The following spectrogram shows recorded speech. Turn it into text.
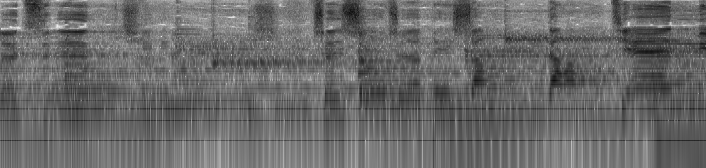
了自己，承受着悲伤到天明。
